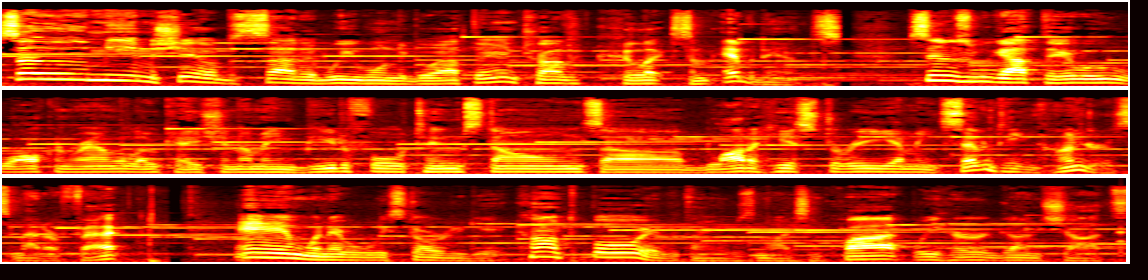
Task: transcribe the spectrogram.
So me and Michelle decided we wanted to go out there and try to collect some evidence. As soon as we got there, we were walking around the location. I mean, beautiful tombstones, a lot of history. I mean, 1700s, matter of fact. And whenever we started to get comfortable, everything was nice and quiet. We heard gunshots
